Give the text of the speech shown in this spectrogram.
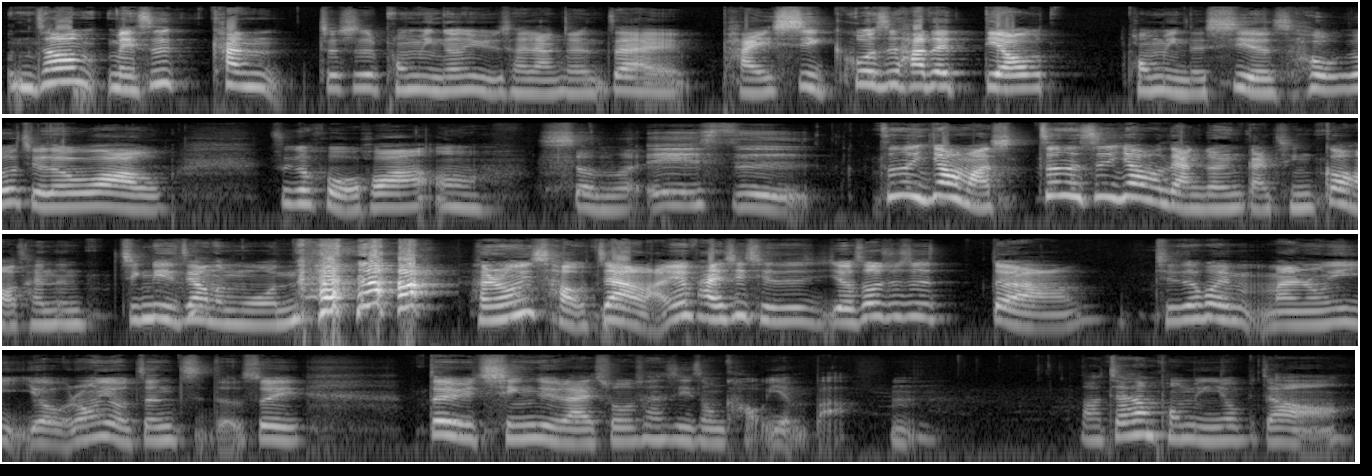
你知道每次看就是彭敏跟雨辰两个人在排戏，或是他在雕彭敏的戏的时候，我都觉得哇哦，这个火花，哦，什么意思？真的要嘛？真的是要两个人感情够好才能经历这样的磨难，很容易吵架啦。因为排戏其实有时候就是对啊，其实会蛮容易有容易有争执的，所以对于情侣来说算是一种考验吧。嗯，然后加上彭敏又比较。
